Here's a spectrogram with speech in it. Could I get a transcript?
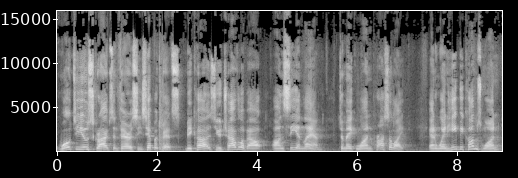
Woe to you, scribes and Pharisees, hypocrites, because you travel about on sea and land to make one proselyte. And when he becomes one,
